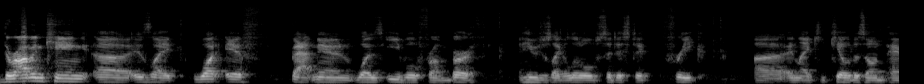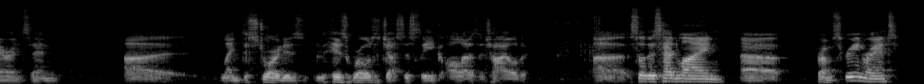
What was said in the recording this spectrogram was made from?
the Robin King uh, is like, what if Batman was evil from birth? and he was just like a little sadistic freak, uh, and like he killed his own parents and uh, like destroyed his his world's Justice League all as a child. Uh, so this headline uh, from Screen Rant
